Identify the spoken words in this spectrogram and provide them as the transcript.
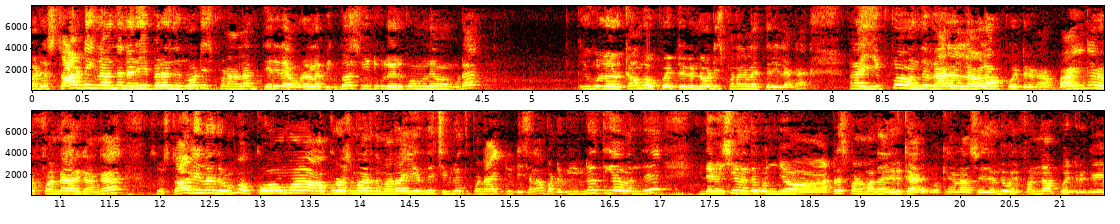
பட் ஸ்டார்டிங்கில் வந்து நிறைய பேர் வந்து நோட்டீஸ் பண்ணாங்களான்னு தெரியல. ஒருவேளை பிக் பாஸ் வீட்டுக்குள்ளே இருக்கவங்களே அவங்க கூட இவங்கள ஒரு காம்போ போயிட்டு இருக்கு நோட்டீஸ் பண்ணாங்களான்னு தெரியலங்க. ஆனால் இப்போ வந்து வேற லெவலாக போயிட்டு இருக்காங்க. பயங்கர ஃபன்னாக இருக்காங்க. ஸோ ஸ்டார்டிங்கில் வந்து ரொம்ப கோவமாக ஆக்ரோஷமாக இருந்த மாதிரி தான் இருந்துச்சு. வினோத் பண்ண ஆக்டிவிட்டிஸ் எல்லாம். பட் வினோத்துக்கே வந்து இந்த விஷயம் வந்து கொஞ்சம் அட்ரஸ் பண்ண மாதிரி தான் இருக்காரு ஓகேங்களா ஸோ இது வந்து கொஞ்சம் ஃபன்னாக போயிட்டுருக்கு.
